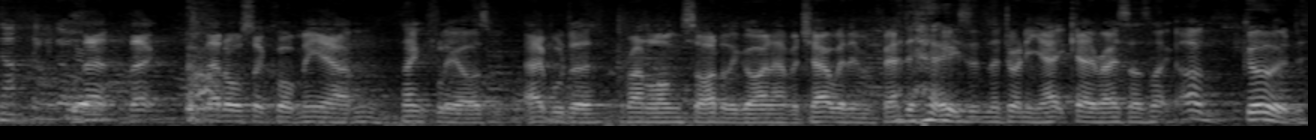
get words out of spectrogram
nothing at all. Yeah. That, that that also caught me out, and thankfully I was able to run alongside of the guy and have a chat with him. And found out he's in the 28k race. I was like, oh, good.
